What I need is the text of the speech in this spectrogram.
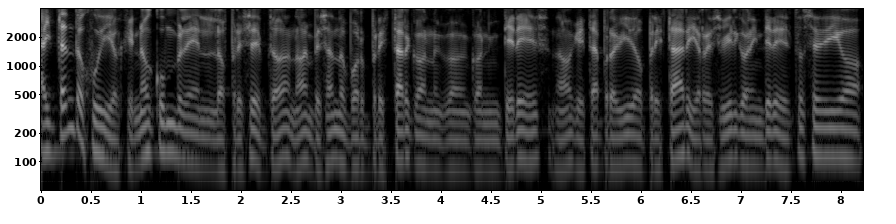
hay tantos judíos que no cumplen los preceptos, ¿no? Empezando por prestar con, con- con interés, ¿no? Que está prohibido prestar y recibir con interés. Entonces digo,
